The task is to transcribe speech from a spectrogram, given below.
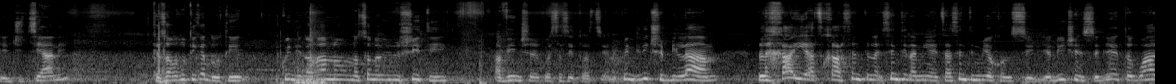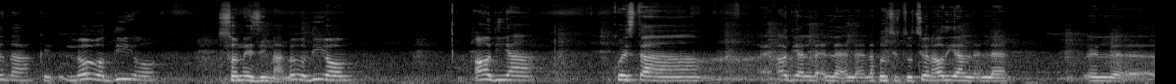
egiziani che sono tutti caduti quindi non, hanno, non, sono riusciti a vincere questa situazione. Quindi dice Bilam, senti, senti la mia età, senti il mio consiglio, dice in segreto guarda che loro Dio sono esima, loro Dio odia questa odia la, la, la prostituzione, odia il, il,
